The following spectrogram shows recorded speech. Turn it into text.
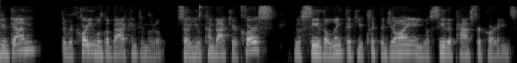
you're done, the recording will go back into Moodle. So you'll come back to your course, you'll see the link that you click to join, and you'll see the past recordings.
